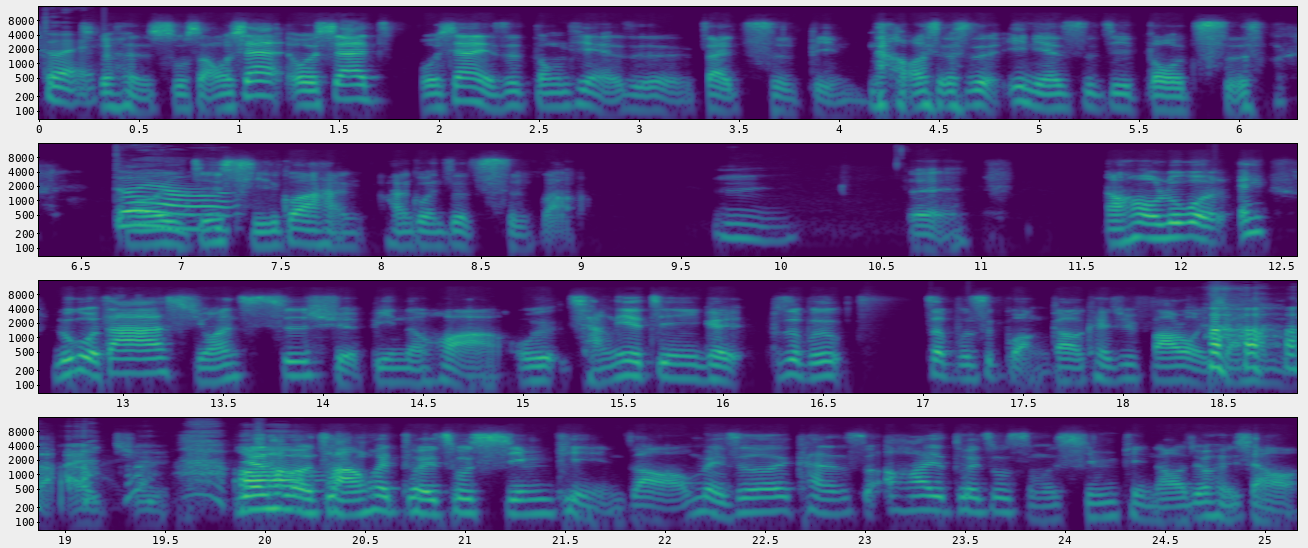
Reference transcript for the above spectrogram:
对，就很舒爽。我现在，我现在，我现在也是冬天也是在吃冰，然后就是一年四季都吃，对啊，我已经习惯韩韩国人这吃法。嗯，对。然后如果哎，如果大家喜欢吃雪冰的话，我强烈建议可以，不是不是，这不是广告，可以去 follow 一下他们的 IG，因为他们常常会推出新品，你知道吗？我每次都会看说啊，又推出什么新品，然后就很想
